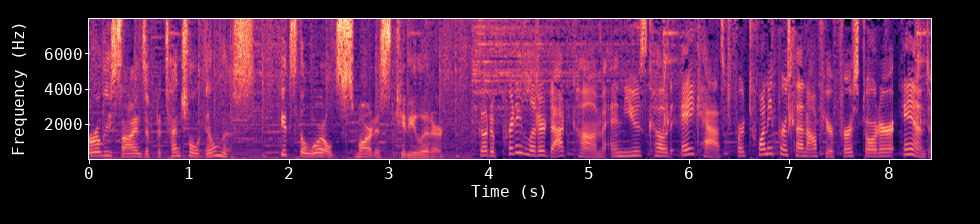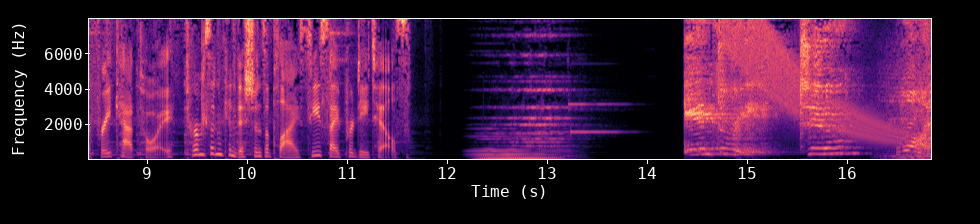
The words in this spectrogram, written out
early signs of potential illness. It's the world's smartest kitty litter. Go to prettylitter.com and use code ACAST for 20% off your first order and a free cat toy. Terms and conditions apply. See site for details. In three, two, one.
